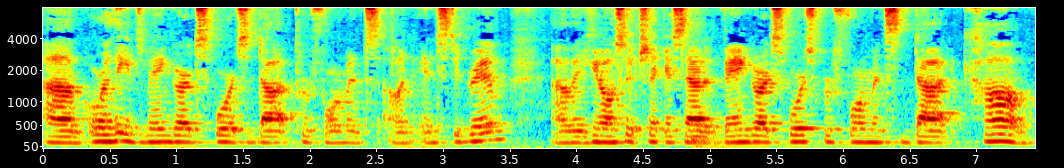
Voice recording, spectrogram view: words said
Um, or I think it's vanguardsports.performance on Instagram. Um, and you can also check us out at vanguardsportsperformance.com.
